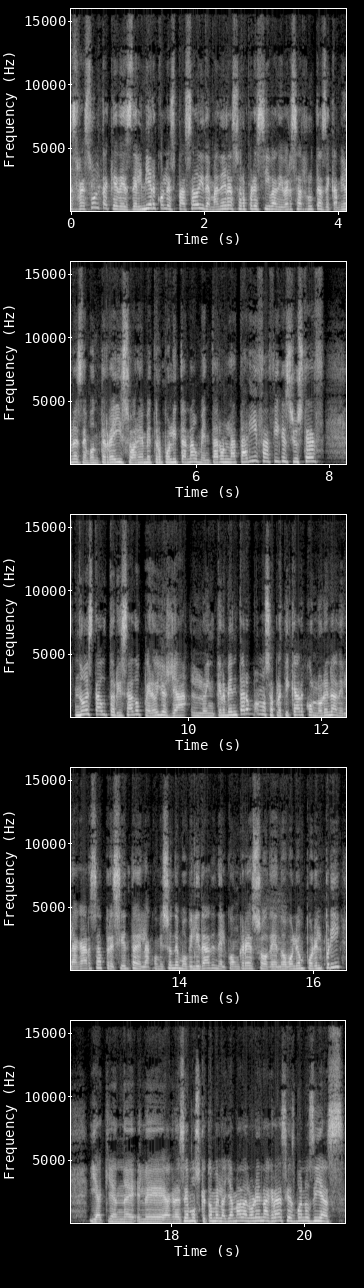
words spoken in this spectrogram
Pues resulta que desde el miércoles pasado y de manera sorpresiva diversas rutas de camiones de Monterrey y su área metropolitana aumentaron la tarifa. Fíjese usted, no está autorizado, pero ellos ya lo incrementaron. Vamos a platicar con Lorena de la Garza, presidenta de la Comisión de Movilidad en el Congreso de Nuevo León por el PRI, y a quien eh, le agradecemos que tome la llamada. Lorena, gracias, buenos días.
